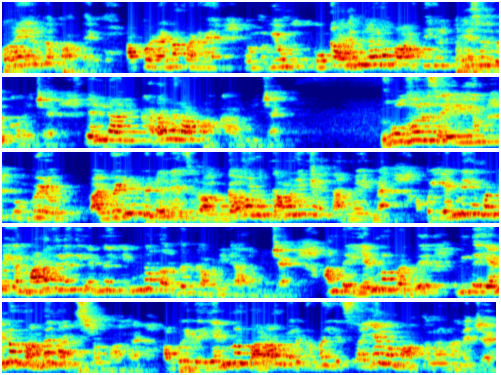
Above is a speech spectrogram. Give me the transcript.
குறையிறத பார்த்தேன். அப்போ நான் என்ன பண்ணுவேன்? இவங்க- இவங்க கடுமையான வார்த்தைகள் பேசுறது குறைச்சேன். எல்லாரையும் கடவுளா பார்க்க ஆரம்பிச்சேன். ஒவ்வொரு செயலையும் வி- அஹ் விழிப்பு நிலைன்னு சொல்லுவாங்க கவனம் கவனிக்கிற தன்மைன்னு அப்போ என்னையும் மட்டும் என் மனதிலிருந்து என்ன எண்ணம் வருதுன்னு கவனிக்க ஆரம்பித்தேன் அந்த எண்ணம் வந்து இந்த எண்ணம் வந்தால் நான் டிஸ்டர்ப் ஆகிறேன் அப்போ இந்த எண்ணம் வராமல் இருக்கணும்னா என் செயலை மாற்றணும்னு நினைச்சேன்.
